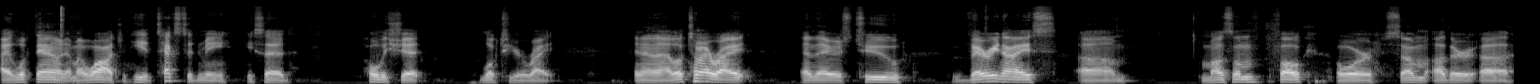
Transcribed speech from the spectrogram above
I looked down at my watch, and he had texted me. He said, "Holy shit, look to your right." And then I looked to my right, and there's two very nice um, Muslim folk or some other uh,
